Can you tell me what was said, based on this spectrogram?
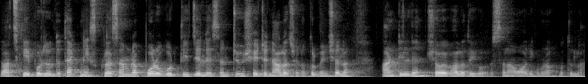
তো আজকে এই পর্যন্ত থাক নেক্সট ক্লাসে আমরা পরবর্তী যে লেসন টু সেটা নিয়ে আলোচনা করব ইনশাল্লাহ আনটিল দেন সবাই ভালো থেকো। আসসালামু আলাইকুম রহমতুল্লাহ।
